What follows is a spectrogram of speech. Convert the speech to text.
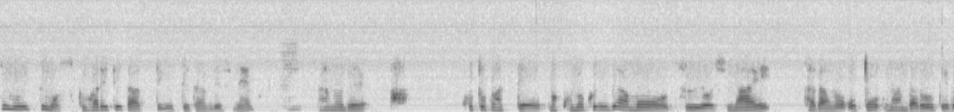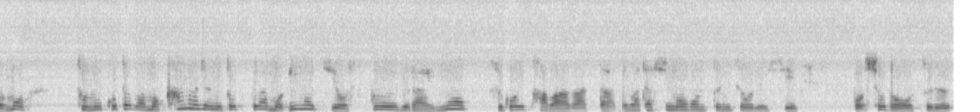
つもいつも救われてたって言ってたんですね。なのであ言葉って、まあ、この国ではもう通用しないただの音なんだろうけどもその言葉も彼女にとってはもう命を救うぐらいのすごいパワーがあった。で私も本当にそうですしこう書道をする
